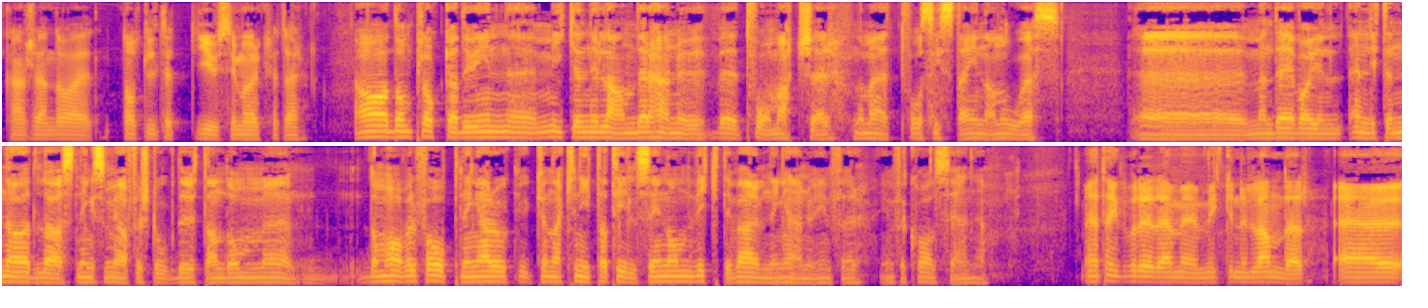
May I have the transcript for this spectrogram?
kanske ändå är något litet ljus i mörkret där. Ja, de plockade ju in eh, Mikael Nylander här nu vid två matcher, de här två sista innan OS. Eh, Men det var ju en, en liten nödlösning som jag förstod det, utan de, eh, de har väl förhoppningar att kunna knyta till sig någon viktig värvning här nu inför, inför kvalserien. Ja. Men jag tänkte på det där med Micke Nylander. Eh,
